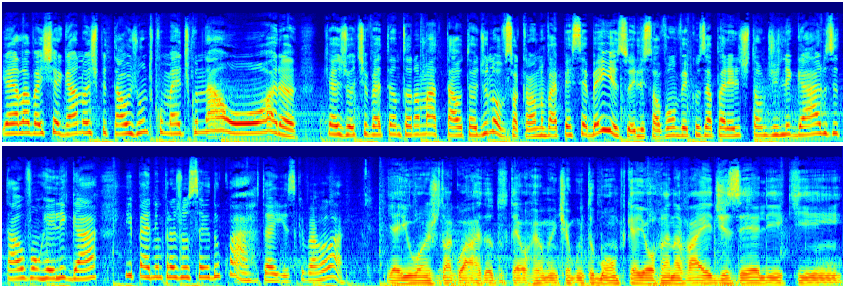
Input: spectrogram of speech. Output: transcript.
E aí ela vai chegar no hospital junto com o médico na hora que a Jo estiver tentando matar o Theo de novo. Só que ela não vai perceber isso. Eles só vão ver que os aparelhos estão desligados e tal, vão religar e pedem pra Jo sair do quarto. É isso que vai rolar. E aí o anjo da guarda do Theo realmente é muito bom, porque a Johanna vai dizer ali que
